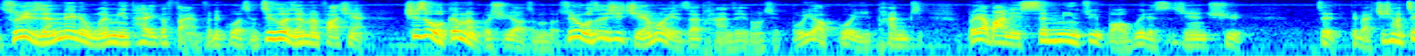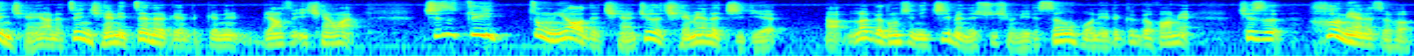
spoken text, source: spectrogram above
所以人类的文明它一个反复的过程。最后人们发现，其实我根本不需要这么多。所以我这期节目也在谈这些东西，不要过于攀比，不要把你生命最宝贵的时间去挣，对吧？就像挣钱一样的，挣钱你挣的给给你，比方说一千万，其实最重要的钱就是前面的几叠。啊，那个东西你基本的需求，你的生活，你的各个方面，其实后面的时候，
